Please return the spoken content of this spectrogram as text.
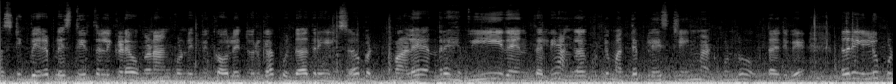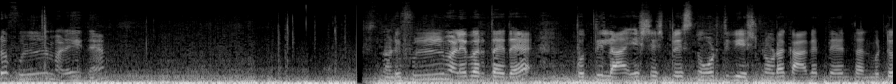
ಫಸ್ಟಿಗೆ ಬೇರೆ ಪ್ಲೇಸ್ ತೀರ್ಥಹಳ್ಳಿ ಕಡೆ ಹೋಗೋಣ ಅನ್ಕೊಂಡಿದ್ವಿ. ಕೌಲೆದುರ್ಗ ಕುದ್ದಾದ್ರಿ ಹಿಲ್ಸ್ ಬಟ್ ಮಳೆ ಅಂದ್ರೆ ಹೆವಿ ಇದೆ ಅಂತಲ್ಲಿ ಹಂಗಾಗ್ಬಿಟ್ಟು ಮತ್ತೆ ಪ್ಲೇಸ್ ಚೇಂಜ್ ಮಾಡ್ಕೊಂಡು ಹೋಗ್ತಾ ಇದೀವಿ. ಆದ್ರೆ ಇಲ್ಲೂ ಕೂಡ ಫುಲ್ ಮಳೆ ಇದೆ. ನೋಡಿ ಫುಲ್ ಮಳೆ ಬರ್ತಾ ಇದೆ. ಗೊತ್ತಿಲ್ಲ ಎಷ್ಟೆಷ್ಟು ಪ್ಲೇಸ್ ನೋಡ್ತೀವಿ ಎಷ್ಟು ನೋಡಕ್ ಆಗತ್ತೆ ಅಂತ ಅಂದ್ಬಿಟ್ಟು.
